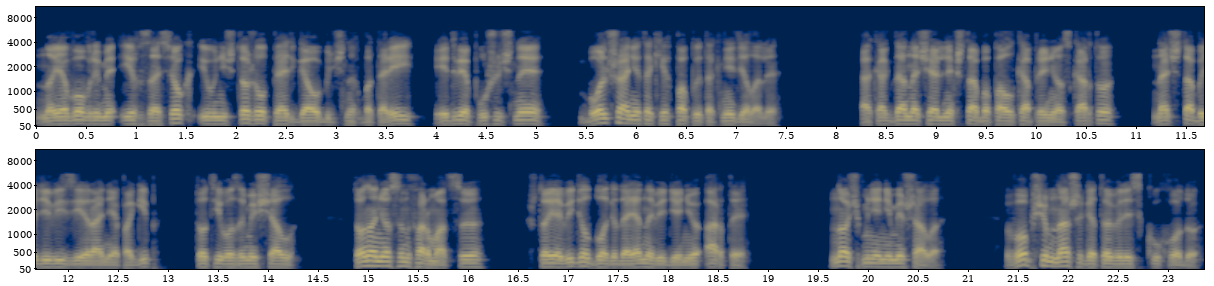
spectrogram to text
но я вовремя их засек и уничтожил пять гаубичных батарей и две пушечные, больше они таких попыток не делали. А когда начальник штаба полка принес карту, штабы дивизии ранее погиб, тот его замещал, то нанес информацию, что я видел благодаря наведению арты. Ночь мне не мешала. В общем, наши готовились к уходу.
